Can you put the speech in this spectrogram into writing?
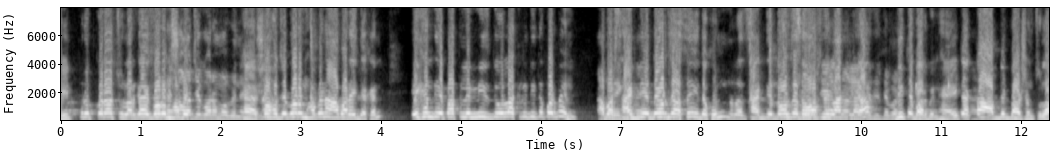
হিট প্রুফ করা চুলার গায়ে গরম হবে। সহজে গরম হবে না হ্যাঁ সহজে গরম হবে না। আবার এই দেখেন এখান দিয়ে পাতিলের নিচ দিয়েও লাকড়ি দিতে পারবেন। আবার সাইড দিয়ে দরজা আছে এই দেখুন সাইড দিয়ে দরজা দেওয়া আপনি লাকড়িটা লাকড়ি দিতে পারবেন। হ্যাঁ এটা একটা আপডেট ভার্সন চুলা।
